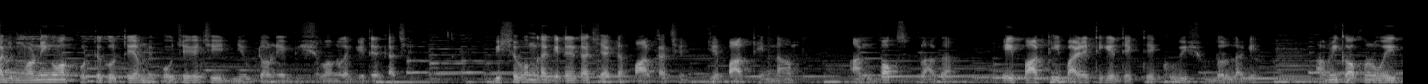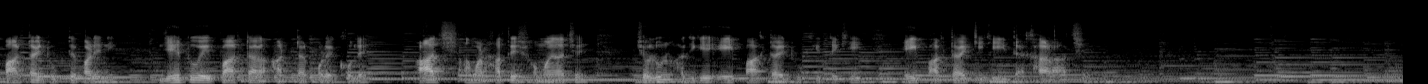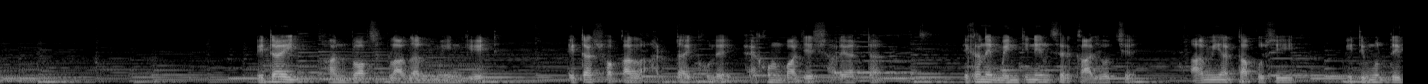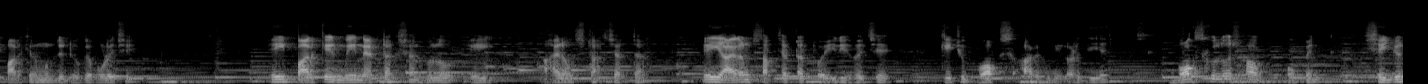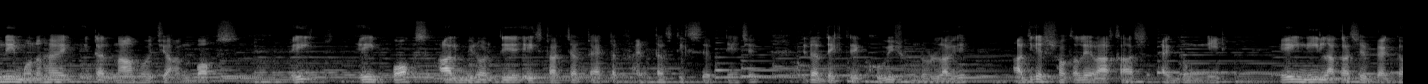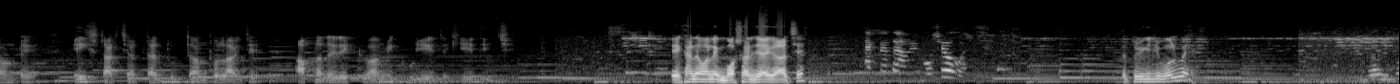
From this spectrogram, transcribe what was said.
আজ morning walk করতে করতে আমি পৌঁছে গেছি নিউ টাউনে বিশ্ববাংলা গেটের কাছে। বিশ্ববাংলা গেটের কাছে একটা পার্ক আছে, যে পার্কটির নাম আনবক্স প্লাজা এই পার্কটি বাইরে থেকে দেখতে খুবই সুন্দর লাগে। আমি কখনো ওই পার্কটায় ঢুকতে পারিনি, যেহেতু এই পার্কটা আটটার পরে খোলে। আজ আমার হাতে সময় আছে। চলুন আজকে এই পার্কটায় ঢুকি, দেখি এই পার্কটায় কী কী দেখার আছে। এটাই আনবক্স প্লাজার মেইন গেট এটা সকাল আটটায় খোলে, এখন বাজে সাড়ে আটটা। এখানে মেনটেনেন্সের কাজ হচ্ছে। আমি আর তাপসী ইতিমধ্যেই পার্কের মধ্যে ঢুকে পড়েছি। এই পার্কের মেন অ্যাট্রাকশন হলো এই আয়রন স্ট্রাকচারটা এই আয়রন স্ট্রাকচারটা তৈরি হয়েছে কিছু বক্স আর মিরর দিয়ে। বক্সগুলো সব ওপেন সেই জন্যই মনে হয় এটার নাম হয়েছে আনবক্স এই এই বক্স আর মিরর দিয়ে এই স্ট্রাকচারটা একটা ফ্যান্টাস্টিক শেপ নিয়েছে এটা দেখতে খুবই সুন্দর লাগে। আজকের সকালের আকাশ একদম নীল। এই নীল আকাশের ব্যাকগ্রাউন্ডে এই স্ট্রাকচারটা দুর্দান্ত লাগছে। আপনাদের একটু আমি ঘুরিয়ে দেখিয়ে দিচ্ছি। এখানে অনেক বসার জায়গা আছে। একটাতে আমি বসেও আছি তো তুই কিছু বলবে? বলব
